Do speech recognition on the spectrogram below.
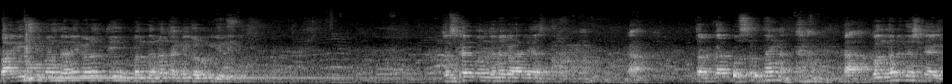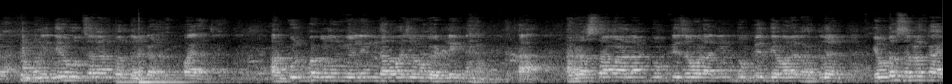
बाईची बंधने गळती बंधनं त्यांनी गळून गेली कसं काय बंधनं गळाले असतात? हा, तर्कात बसत नाही ना? बंधन बंधनं काय गळाली? म्हणजे देव उचलला आणि बंधनं पायात पायातली आणि कुलप गेले दरवाजे उघडले. हा, आणि रस्ता मारला टोपली जवळ आली टोपलीत देवाला घातलं. एवढं सगळं काय?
